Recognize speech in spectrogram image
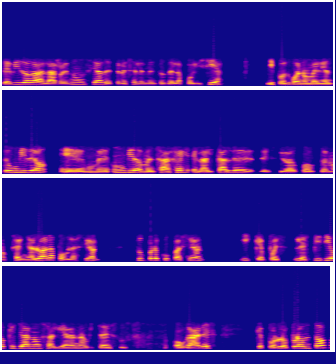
debido a la renuncia de tres elementos de la policía. Y pues bueno, mediante un video, eh, un video mensaje, el alcalde de Ciudad Cuauhtémoc señaló a la población su preocupación y que pues les pidió que ya no salieran ahorita de sus hogares, que por lo pronto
